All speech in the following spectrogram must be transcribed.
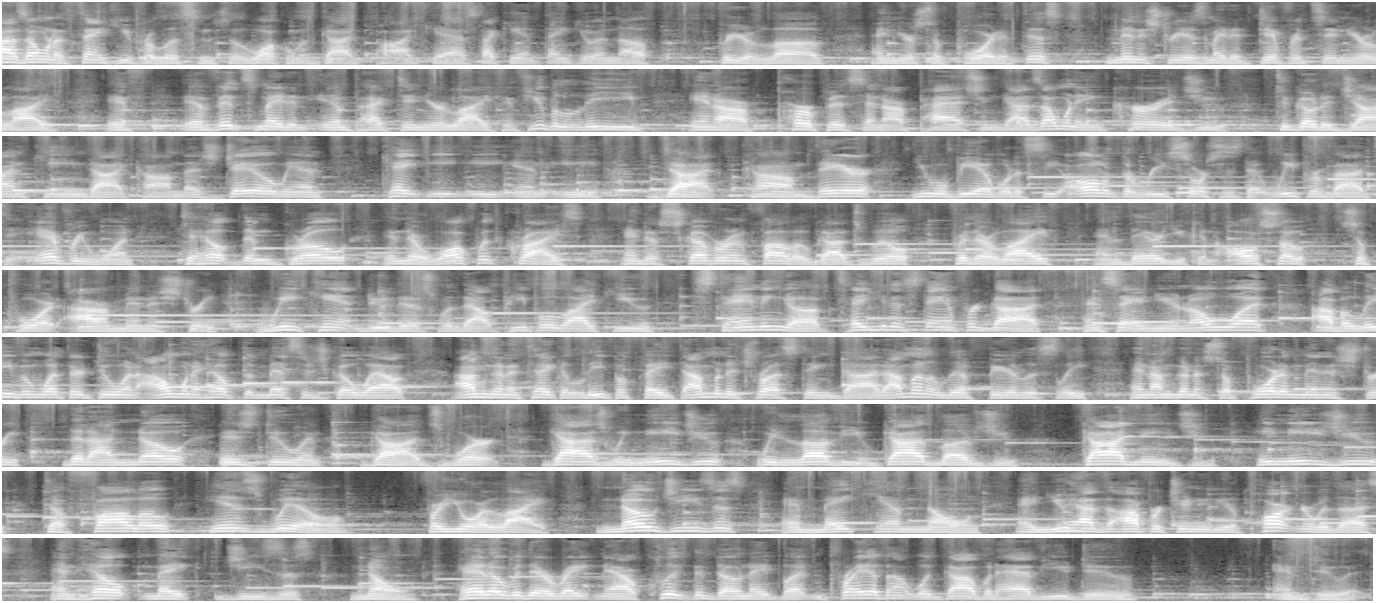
Guys, I want to thank you for listening to the Walking with God podcast. I can't thank you enough for your love and your support. If this ministry has made a difference in your life, if if it's made an impact in your life, if you believe in our purpose and our passion, guys, I want to encourage you to go to jonkeene.com. That's J O N K E E N E.com. There you will be able to see all of the resources that we provide to everyone to help them grow in their walk with Christ and discover and follow God's will for their life. And there you can also support our ministry. We can't do this without people like you standing up, taking a stand for God, and saying, you know what? I believe in what they're doing. I want to help the message go out. I'm going to take a leap of faith. I'm going to trust in God. I'm going to live fearlessly. And I'm going to support a ministry that I know is doing God's work. Guys, we need you. We love you. God loves you. God needs you. He needs you to follow His will for your life. Know Jesus and make Him known. And you have the opportunity to partner with us and help make Jesus known. Head over there right now, click the donate button, pray about what God would have you do, and do it.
